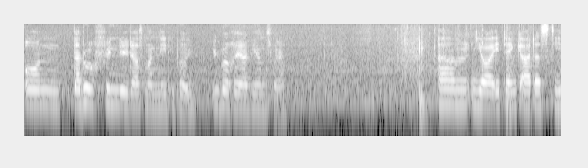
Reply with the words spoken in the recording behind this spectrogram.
Und dadurch finde ich, dass man nicht über, überreagieren soll. Ähm, ja, ich denke auch, dass die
